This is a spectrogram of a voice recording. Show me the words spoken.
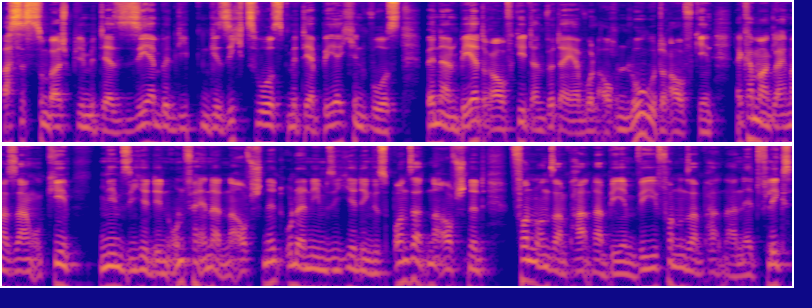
Was ist zum Beispiel mit der sehr beliebten Gesichtswurst, mit der Bärchenwurst? Wenn da ein Bär drauf geht, dann wird da ja wohl auch ein Logo draufgehen. Da kann man gleich mal sagen, okay, nehmen Sie hier den unveränderten Aufschnitt oder nehmen Sie hier den gesponserten Aufschnitt von unserem Partner BMW, von unserem Partner Netflix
